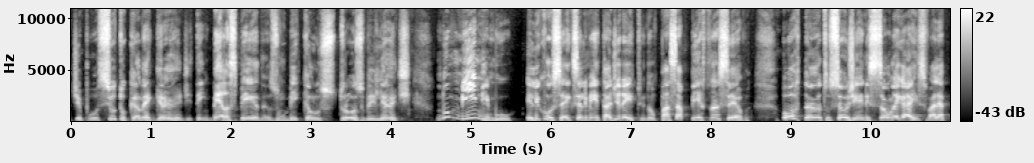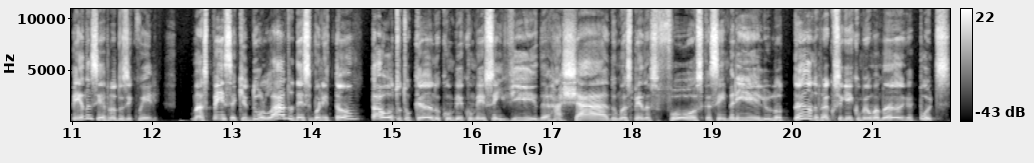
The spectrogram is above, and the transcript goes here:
Tipo, se o tucano é grande, tem belas penas, um bicão lustroso, brilhante, no mínimo ele consegue se alimentar direito e não passa aperto na selva. Portanto, seus genes são legais, vale a pena se reproduzir com ele. Mas pensa que do lado desse bonitão tá outro tucano com o bico meio sem vida, rachado, umas penas foscas, sem brilho, lutando para conseguir comer uma manga. Putz,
